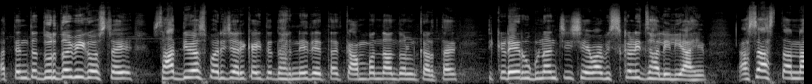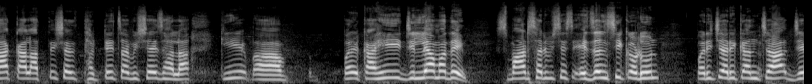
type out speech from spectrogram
अत्यंत दुर्दैवी गोष्ट आहे. सात दिवस परिचारिका इथे धरणे देत आहेत कामबंद आंदोलन करत आहेत. तिकडे रुग्णांची सेवा विस्कळीत झालेली आहे. असं असताना काल अतिशय थट्टेचा विषय झाला की प काही जिल्ह्यामध्ये स्मार्ट सर्व्हिसेस एजन्सीकडून परिचारिकांच्या जे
